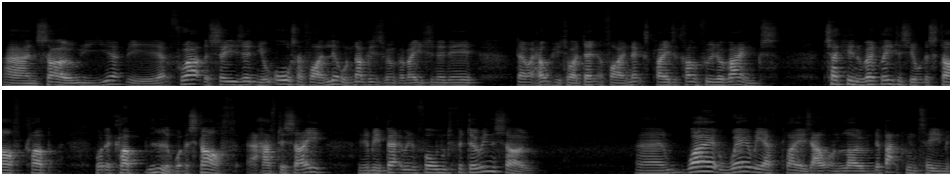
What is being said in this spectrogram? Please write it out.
And so, yeah, yeah, throughout the season, you'll also find little nuggets of information in here that will help you to identify next player to come through the ranks check in regularly to see what the staff club, what the club, what the staff have to say, and you'll be better informed for doing so. And where where we have players out on loan, the backroom team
